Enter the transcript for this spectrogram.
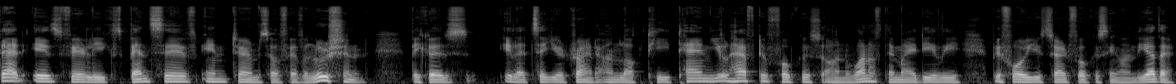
that is fairly expensive in terms of evolution because let's say you're trying to unlock T10, you'll have to focus on one of them ideally before you start focusing on the other.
